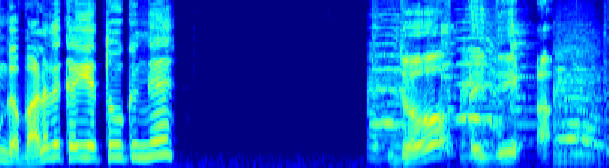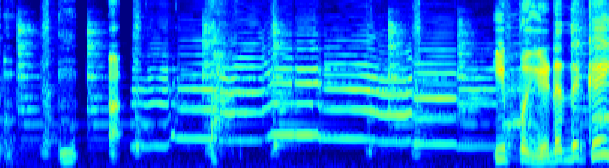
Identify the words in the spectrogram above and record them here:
உங்க வலது கையை தூக்குங்க. தோ இது இப்போ இடது கை.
